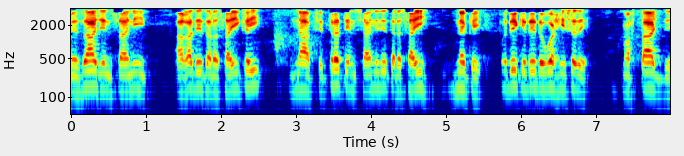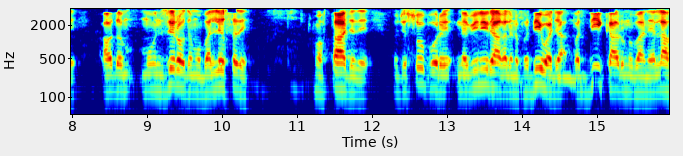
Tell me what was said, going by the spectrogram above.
مزاج انساني هغه دې تر رسایي کوي نه فطرت انساني دې تر رسایي نه کوي په دې کې د وحي سره محتاج دی او د منذر او د مبلغ سره دی محتاج دی نو چې سو پورې نبی نه راغله نو په دی وجه په دی کارونو باندې الله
